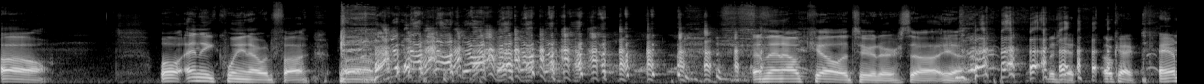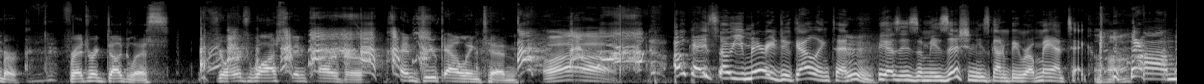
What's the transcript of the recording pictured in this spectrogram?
Oh. Well, any queen I would fuck. Um, and then I'll kill a Tudor. So yeah. Legit. Okay, Amber, Frederick Douglass, George Washington Carver, and Duke Ellington. Wow. okay, so you marry Duke Ellington because he's a musician. He's going to be romantic. Um,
